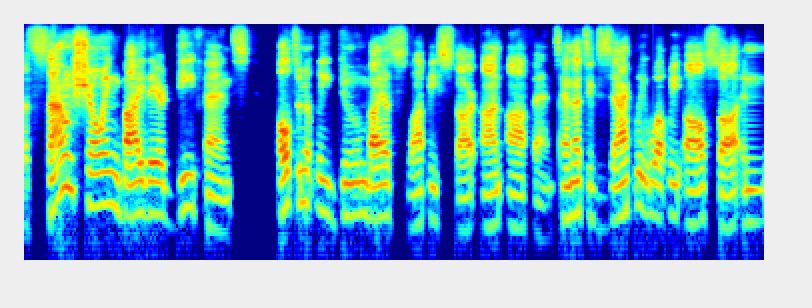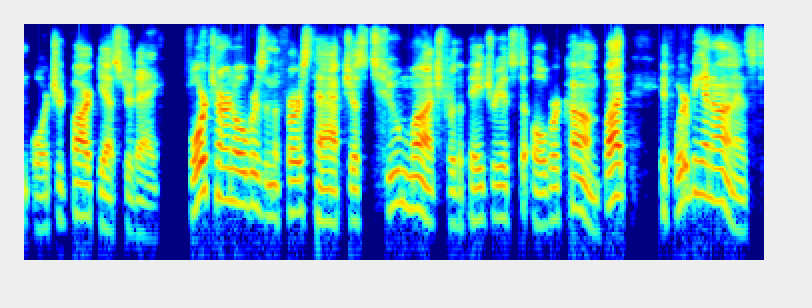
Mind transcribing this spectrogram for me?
a sound showing by their defense, ultimately doomed by a sloppy start on offense. And that's exactly what we all saw in Orchard Park yesterday. Four turnovers in the first half, just too much for the Patriots to overcome. But if we're being honest,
